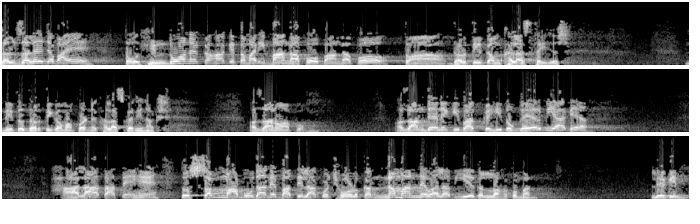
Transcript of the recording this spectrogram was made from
زلزلے جب آئے تو ہندوؤں نے کہا کہ تمہاری بانگ آپو بانگ آپو۔ تو ہاں دھرتی کم خلاص تھی جیسے نہیں تو دھرتی کم اپڑ نے خلاص کری نقش۔ ازانو آپ ازان دینے کی بات کہی تو غیر بھی آ گیا۔ حالات آتے ہیں تو سب معبودان باطلا کو چھوڑ کر نہ ماننے والا بھی ایک اللہ کو مان لیکن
